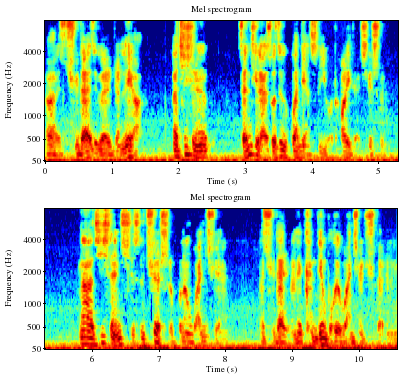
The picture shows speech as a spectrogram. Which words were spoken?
呃，取代这个人类啊。那机器人整体来说，这个观点是有道理的。其实，那机器人其实确实不能完全取代人类，肯定不会完全取代人类。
